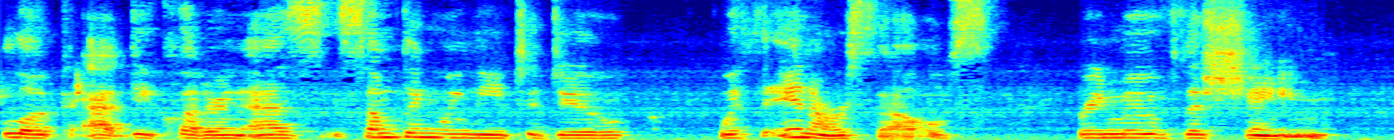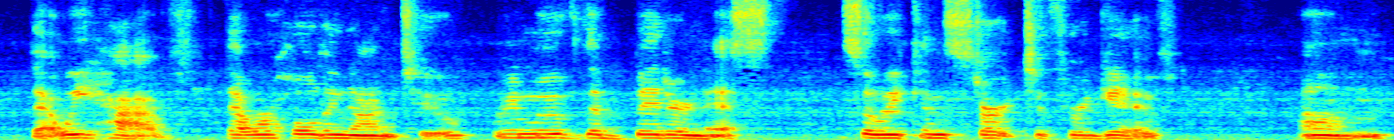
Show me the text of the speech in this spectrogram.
look at decluttering as something we need to do within ourselves. Remove the shame that we have, that we're holding on to, remove the bitterness so we can start to forgive. Um,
